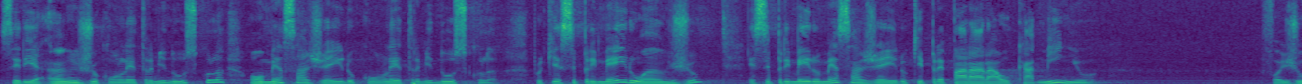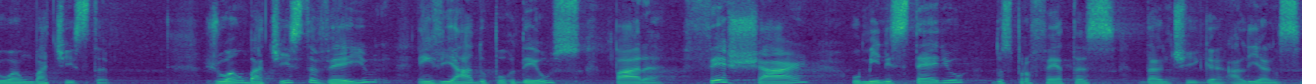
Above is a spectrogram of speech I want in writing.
Seria anjo com letra minúscula ou mensageiro com letra minúscula. Porque esse primeiro anjo, esse primeiro mensageiro que preparará o caminho, foi João Batista. João Batista veio enviado por Deus para fechar o ministério dos profetas da antiga aliança.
